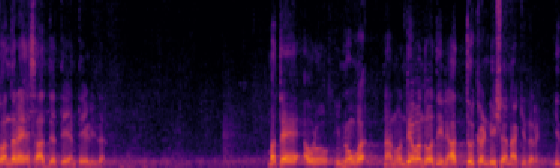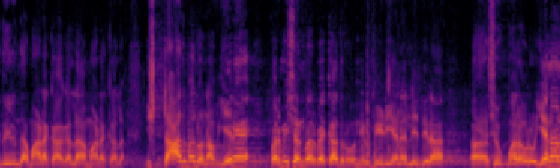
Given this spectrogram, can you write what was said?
ತೊಂದರೆಯ ಸಾಧ್ಯತೆ ಅಂತ ಹೇಳಿದ್ದಾರೆ. ಮತ್ತೆ ಅವರು ಇನ್ನೂ ನಾನು ಒಂದೇ ಒಂದು ಓದಿನಿ ಹತ್ತು ಕಂಡೀಷನ್ ಹಾಕಿದ್ದಾರೆ. ಇದರಿಂದ ಮಾಡೋಕ್ಕಾಗಲ್ಲ ಮಾಡೋಕ್ಕಲ್ಲ ಇಷ್ಟಾದ್ಮೇಲೂ ನಾವು ಏನೇ ಪರ್ಮಿಷನ್ ಬರಬೇಕಾದ್ರೂ, ನೀವು ಬಿ ಡಿ ಎನಲ್ಲಿದ್ದೀರಾ ಶಿವಕುಮಾರ್ ಅವರು ಏನಾನ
